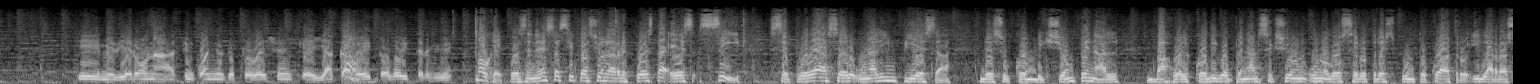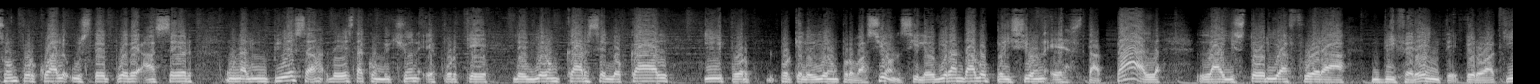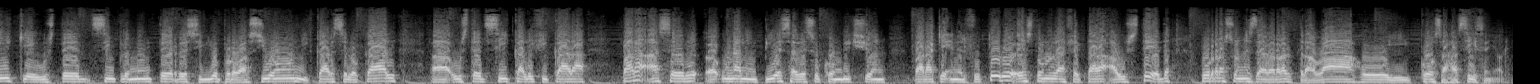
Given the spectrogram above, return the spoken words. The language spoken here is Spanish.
y me dieron a cinco años de probation que ya acabé Oh. todo y terminé. Ok, pues en esa situación la respuesta es sí. Se puede hacer una limpieza de su convicción penal bajo el Código Penal sección 1203.4 y la razón por cual usted puede hacer una limpieza de esta convicción es porque le dieron cárcel local y por, porque le dieron probación. Si le hubieran dado prisión estatal, la historia fuera diferente. Pero aquí que usted simplemente recibió probación y cárcel local, ah, usted sí calificara para hacer ah, una limpieza de su convicción para que en el futuro esto no le afectara a usted por razones de agarrar trabajo y cosas así, señor.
